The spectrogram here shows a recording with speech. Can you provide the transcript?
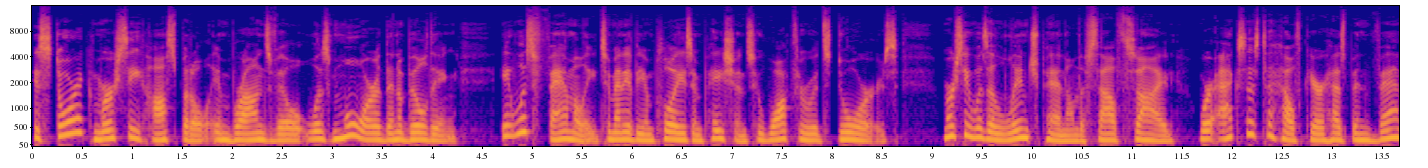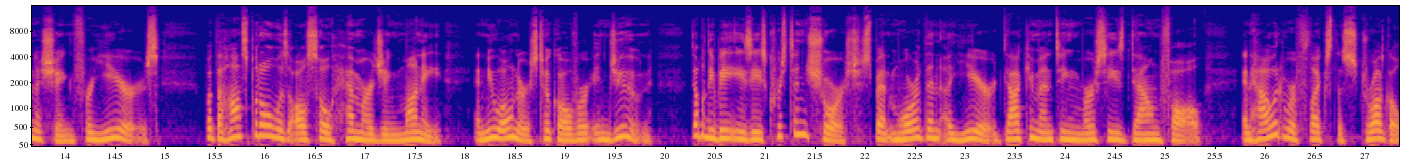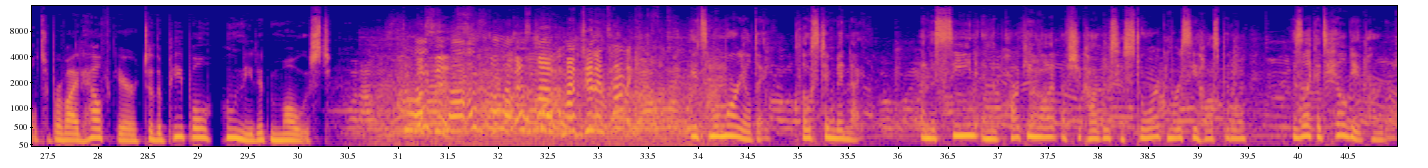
Historic Mercy Hospital in Bronzeville was more than a building. It was family to many of the employees and patients who walked through its doors. Mercy was a linchpin on the South Side where access to health care has been vanishing for years. But the hospital was also hemorrhaging money, and new owners took over in June. WBEZ's Kristen Schorsch spent more than a year documenting Mercy's downfall and how it reflects the struggle to provide health care to the people who need it most. What's it? That's my, my gin and tonic. It's Memorial Day, close to midnight, and the scene in the parking lot of Chicago's historic Mercy Hospital is like a tailgate party.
